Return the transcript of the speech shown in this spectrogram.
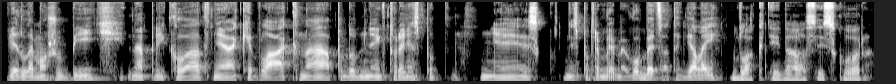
v jedle môžu byť napríklad nejaké vlákna a podobne, ktoré nespo, nes, nespotrebujeme vôbec a tak ďalej. Vláknina asi skôr.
